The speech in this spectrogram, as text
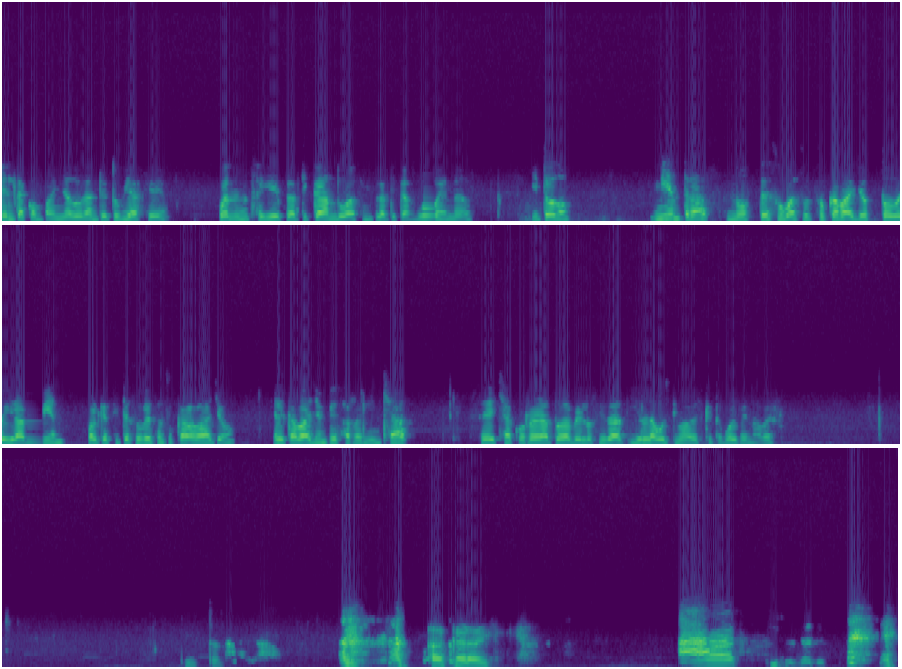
él te acompaña durante tu viaje, pueden seguir platicando, hacen pláticas buenas y todo. Mientras no te subas a su caballo, todo irá bien, porque si te subes a su caballo, el caballo empieza a relinchar, se echa a correr a toda velocidad y es la última vez que te vuelven a ver. ah, caray. Ah,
